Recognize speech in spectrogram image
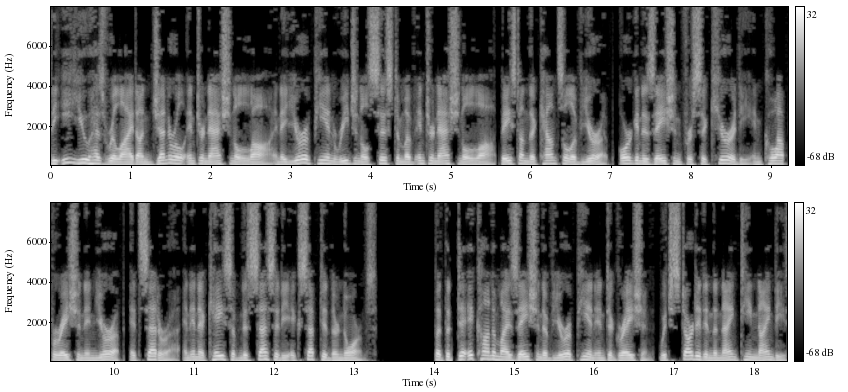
The EU has relied on general international law and a European regional system of international law based on the Council of Europe, Organization for Security and Cooperation in Europe, etc. and in a case of necessity accepted their norms. But the de-economization of European integration, which started in the 1990s,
